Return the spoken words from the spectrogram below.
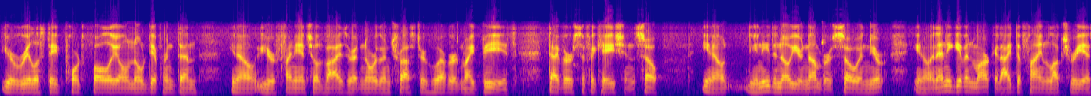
your real estate portfolio no different than you know your financial advisor at Northern Trust or whoever it might be. It's diversification. So you know you need to know your numbers. So in your you know in any given market i define luxury as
